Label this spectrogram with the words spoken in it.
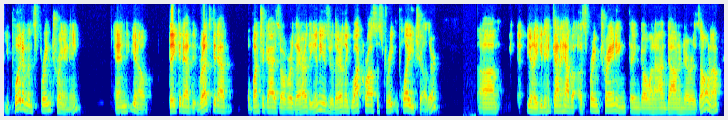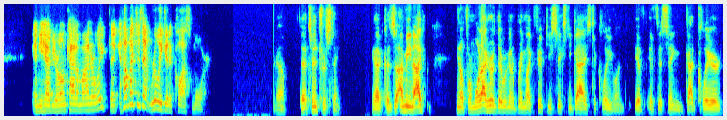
You put them in spring training, and you know they could have the Reds could have a bunch of guys over there. The Indians are there. They walk across the street and play each other. Um, you know, you could kind of have a, a spring training thing going on down in Arizona, and you have your own kind of minor league thing. How much is that really going to cost more? Yeah, that's interesting. Yeah, because I mean, I, you know, from what I heard, they were going to bring like 50, 60 guys to Cleveland if if this thing got cleared,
